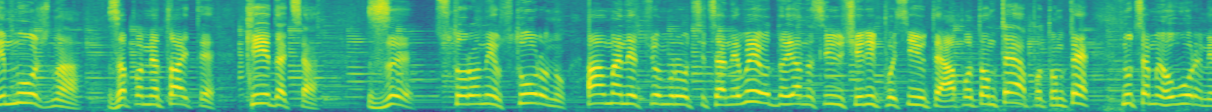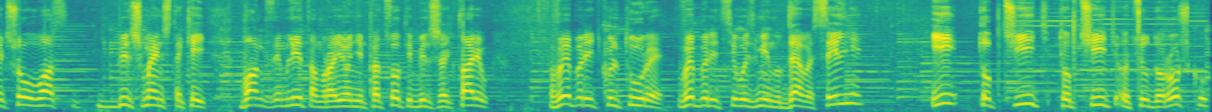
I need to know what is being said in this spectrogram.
Не можна, запам'ятайте, кидатися з сторони в сторону, а в мене в цьому році це не вигодно, я на слідуючий рік посію те, а потім те, а потім те. Ну це ми говоримо, якщо у вас більш-менш такий банк землі, там в районі 500 і більше гектарів, виберіть культури, виберіть сівозміну, де ви сильні, і топчіть, топчіть оцю дорожку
